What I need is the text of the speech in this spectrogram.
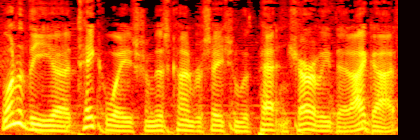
One of the uh, takeaways from this conversation with Pat and Charlie that I got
